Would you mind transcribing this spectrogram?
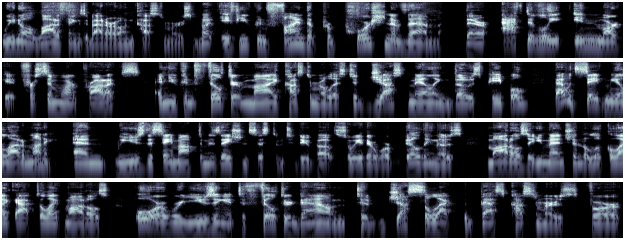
we know a lot of things about our own customers, but if you can find the proportion of them that are actively in market for similar products, and you can filter my customer list to just mailing those people, that would save me a lot of money. And we use the same optimization system to do both. So either we're building those models that you mentioned, the lookalike, act-alike models, or we're using it to filter down to just select the best customers for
